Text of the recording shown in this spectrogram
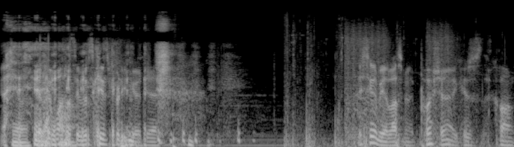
Yeah, it was. It was. It's pretty good. Yeah. it's gonna be a last minute push, isn't it? Because I can't.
